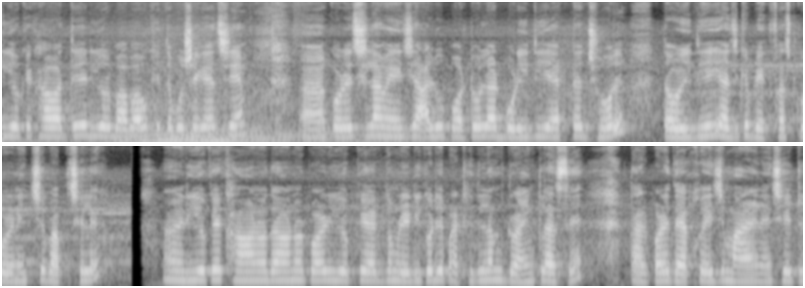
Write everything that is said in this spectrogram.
রিওকে খাওয়াতে। রিওর বাবাও খেতে বসে গেছে। করেছিলাম এই যে আলু, পটল আর বড়ি দিয়ে একটা ঝোল। তা ওই দিয়েই আজকে ব্রেকফাস্ট করে নিচ্ছে বাপ ছেলে। রিওকে খাওয়ানো দাওয়ানোর পর রিওকে একদম রেডি করে পাঠিয়ে দিলাম ড্রয়িং ক্লাসে তারপরে দেখো এই যে মা এনেছে একটু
